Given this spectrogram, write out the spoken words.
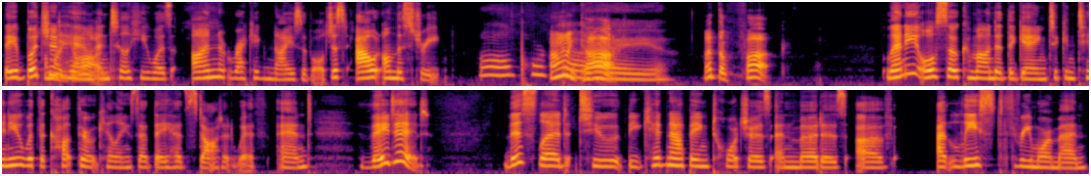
They butchered him God. until he was unrecognizable, just out on the street. Oh, poor Oh my God. guy. what the fuck? Lenny also commanded the gang to continue with the cutthroat killings that they had started with, and they did. This led to the kidnapping, tortures, and murders of at least three more men,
